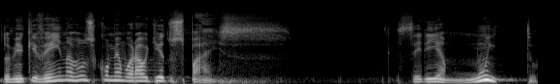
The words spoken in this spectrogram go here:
Domingo que vem nós vamos comemorar o Dia dos Pais. Seria muito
